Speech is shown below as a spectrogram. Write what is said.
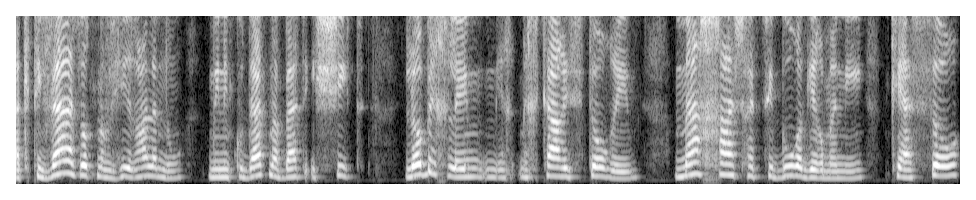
הכתיבה הזאת מבהירה לנו מנקודת מבט אישית, לא בכלי מחקר היסטורי, מה חש הציבור הגרמני כעשור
